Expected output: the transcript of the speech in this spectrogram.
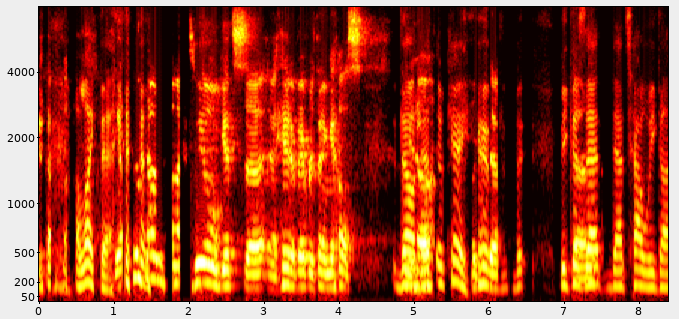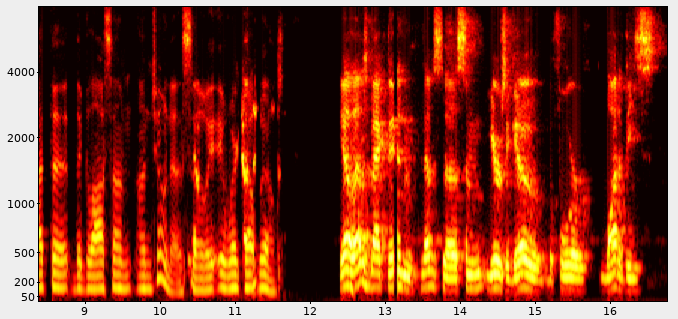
I like that. Yeah, sometimes my zeal gets uh, ahead of everything else. No, you know? that's okay. But, uh, but because uh, that that's how we got the the gloss on on Jonah, so it, it worked out well. Yeah, that was back then. That was uh, some years ago before a lot of these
